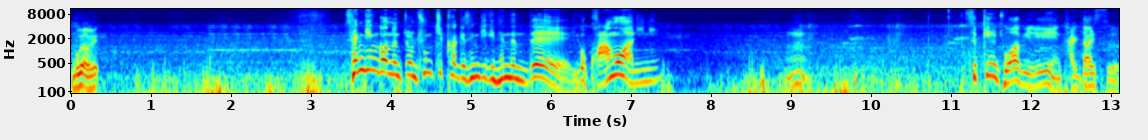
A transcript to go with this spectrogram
뭐야 왜 생긴 거는 좀 흉측하게 생기긴 했는데 이거 광어 아니니? 음. 스킬 조합이 달달스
